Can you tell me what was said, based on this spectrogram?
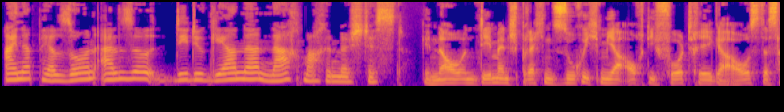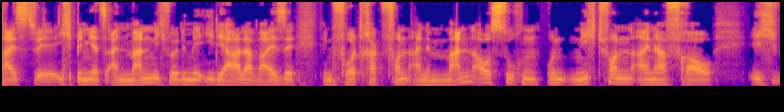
Eine Person also, die du gerne nachmachen möchtest. Genau, und dementsprechend suche ich mir auch die Vorträge aus. Das heißt, ich bin jetzt ein Mann, ich würde mir idealerweise den Vortrag von einem Mann aussuchen und nicht von einer Frau. Ich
